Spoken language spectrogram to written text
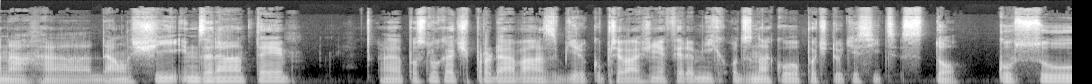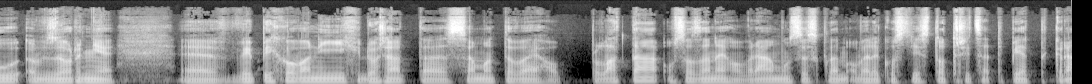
na další inzeráty. Posluchač prodává sbírku převážně firmních odznaků o počtu 1100 kusů vzorně eh, vypichovaných do řad eh, samotového plata osazeného v rámu se sklem o velikosti 135 x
